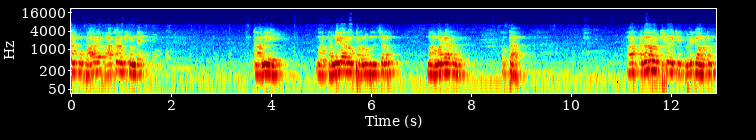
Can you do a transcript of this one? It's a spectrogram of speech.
నాకు బాగా ఆకాంక్ష ఉండే. కానీ మా తండ్రి గారు మా అమ్మగారు కొత్త అనారోగ్యానికి గురి కావటం.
